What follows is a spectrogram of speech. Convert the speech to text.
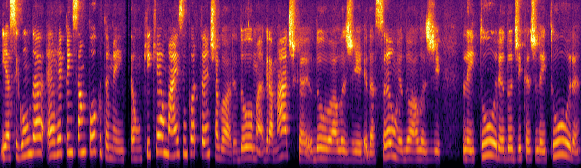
E a segunda é repensar um pouco também. Então, o que, que é o mais importante agora? Eu dou uma gramática, eu dou aulas de redação, eu dou aulas de leitura, eu dou dicas de leitura.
